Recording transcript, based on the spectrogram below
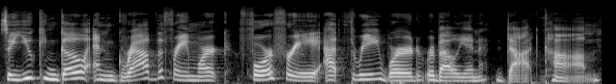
So you can go and grab the framework for free at threewordrebellion.com.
